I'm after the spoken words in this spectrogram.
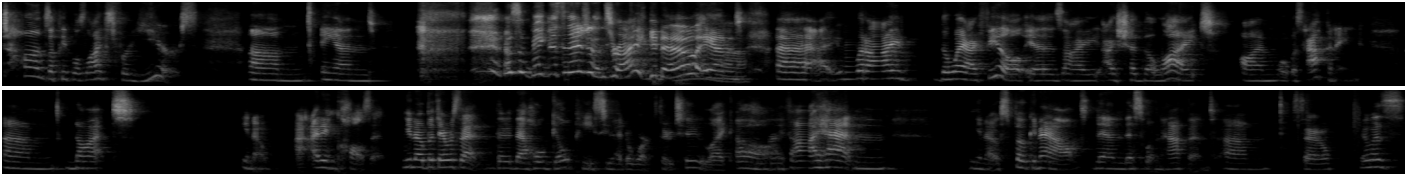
tons of people's lives for years. Um, and that's some big decisions, right? You know, yeah. and uh, what I, the way I feel is I, I shed the light on what was happening, um, not, you know, I, I didn't cause it, you know, but there was that, there, that whole guilt piece you had to work through too. Like, oh, if I hadn't, you know, spoken out, then this wouldn't happened. Um, so it was,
